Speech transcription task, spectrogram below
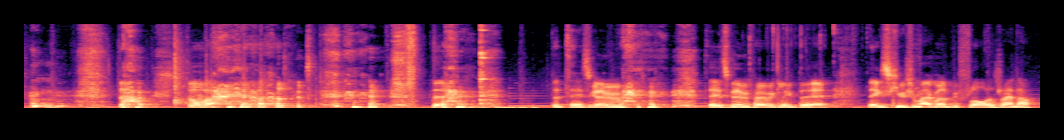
don't, don't worry about it. The, the taste is gonna be taste is gonna be perfect. Like the the execution might not be flawless right now,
